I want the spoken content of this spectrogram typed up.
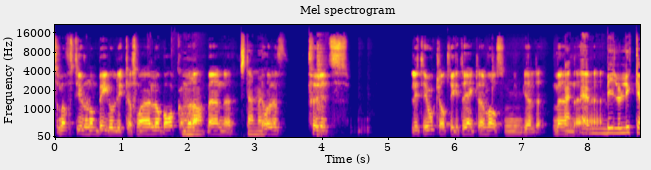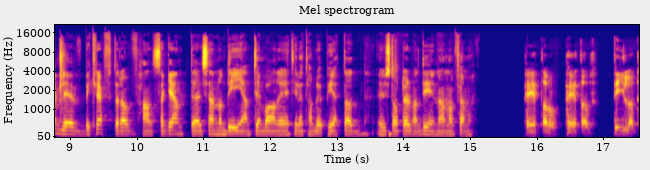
som jag förstod någon bilolycka som låg bakom ja, det där. Men stämmer. det har funnits lite oklart vilket det egentligen var som gällde. Men, äh, bilolyckan blev bekräftad av hans agenter. Sen om det egentligen var anledningen till att han blev petad ur startelvan, det är en annan femma. Petad och petad. Vilad,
